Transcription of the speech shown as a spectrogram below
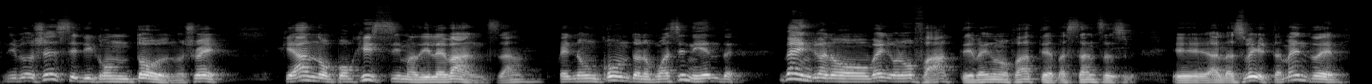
i processi di contorno, cioè che hanno pochissima rilevanza, che non contano quasi niente, vengano, vengono fatti, vengono fatti abbastanza eh, alla svelta, mentre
